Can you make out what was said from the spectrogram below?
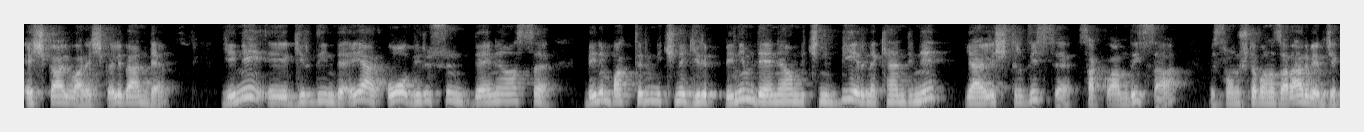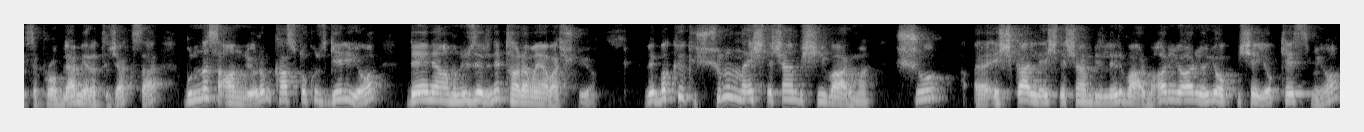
eşgal var, eşgali bende. Yeni e, girdiğinde eğer o virüsün DNA'sı benim bakterimin içine girip benim DNA'mın içinin bir yerine kendini yerleştirdiyse, saklandıysa ve sonuçta bana zarar verecekse, problem yaratacaksa bunu nasıl anlıyorum? Cas9 geliyor, DNA'mın üzerini taramaya başlıyor. Ve bakıyor ki şununla eşleşen bir şey var mı? Şu eşgalle eşleşen birileri var mı? Arıyor arıyor yok bir şey yok kesmiyor.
